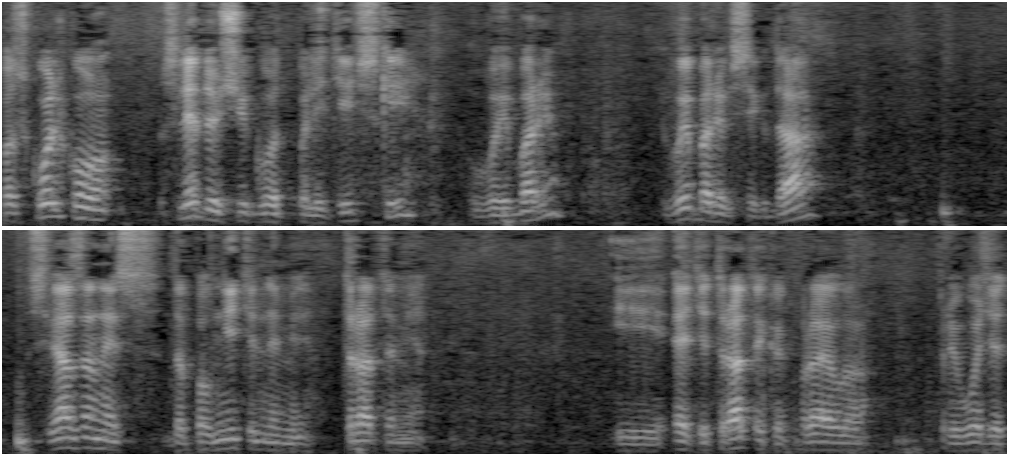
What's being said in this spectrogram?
поскольку следующий год политический, выборы, выборы всегда связаны с дополнительными тратами и эти траты, как правило, приводят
